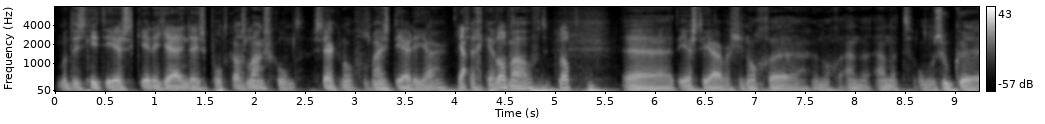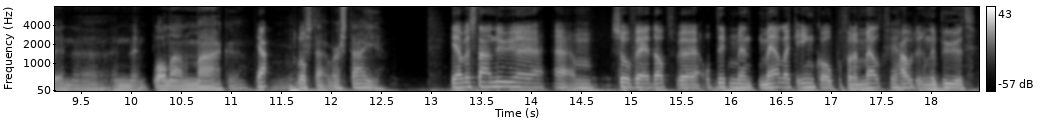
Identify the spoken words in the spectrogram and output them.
want het is niet de eerste keer dat jij in deze podcast langskomt. Sterker nog, volgens mij is het derde jaar. Ja, zeg ik even uit mijn hoofd. Klopt. Uh, het eerste jaar was je nog, uh, nog aan, aan het onderzoeken en, en, en, plannen aan het maken. Ja, klopt. Waar sta, waar sta je? Ja, we staan nu um, zover dat we op dit moment melk inkopen van een melkveehouder in de buurt.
